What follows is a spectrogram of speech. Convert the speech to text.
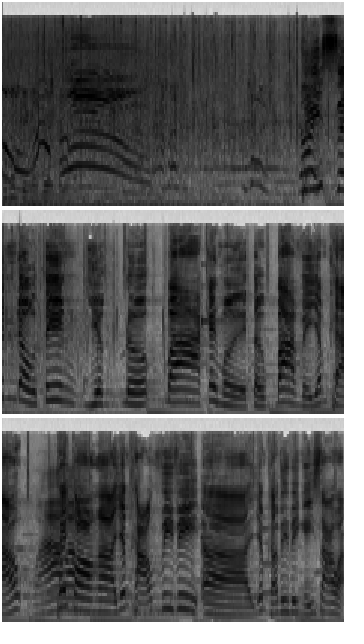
cảm ơn chị Ngọc Huyền Wow! Sinh đầu tiên giật được ba cái 10 từ ba vị giám khảo. Wow, thế còn à, giám khảo Vivi à, giám khảo Vivi nghĩ sao ạ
